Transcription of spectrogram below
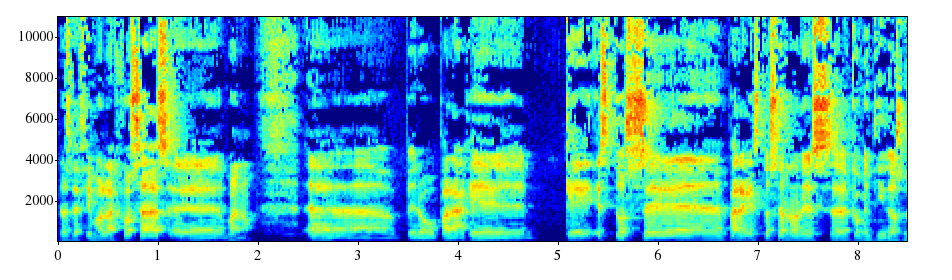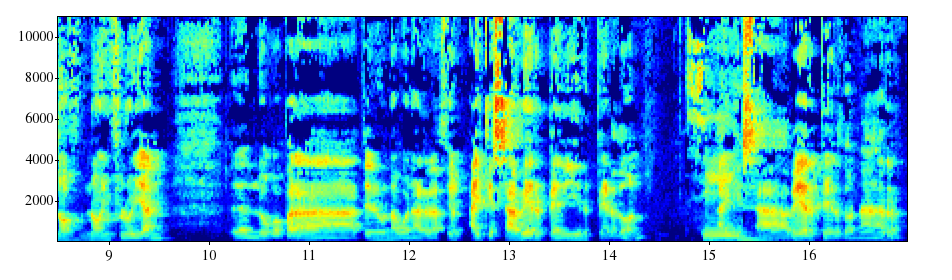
nos decimos las cosas. Eh, bueno, eh, pero para que, estos, para que estos errores cometidos no, no influyan, eh, luego para tener una buena relación hay que saber pedir perdón, hay que saber perdonar,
